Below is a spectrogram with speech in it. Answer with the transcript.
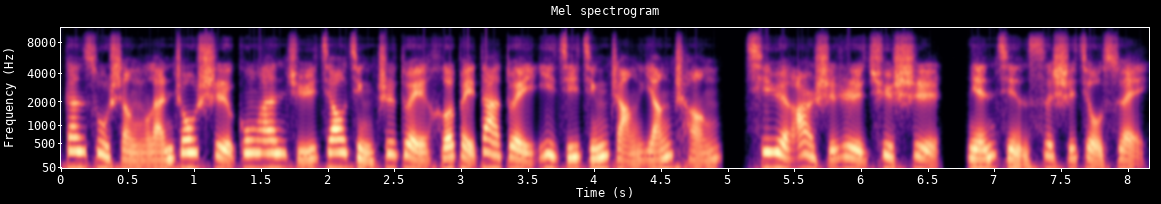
甘肃省兰州市公安局交警支队河北大队一级警长杨成，七月二十日去世，年仅四十九岁。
